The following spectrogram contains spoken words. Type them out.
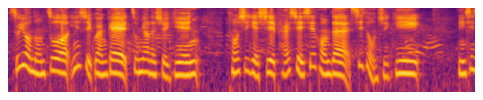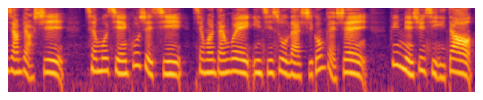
所有农作饮水灌溉重要的水源，同时也是排水泄洪的系统之一。林县长表示。趁目前枯水期，相关单位应迅速来施工改善，避免汛期一到，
